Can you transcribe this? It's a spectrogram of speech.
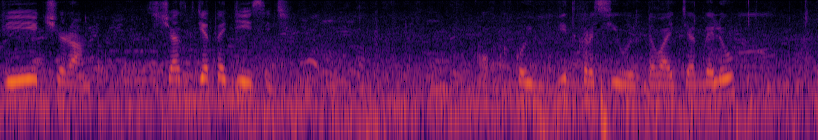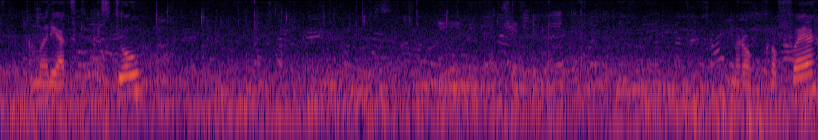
вечером. Сейчас где-то 10. Ох, какой вид красивый. Давайте отдалю. Мариатский костел. Рок-кафе.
